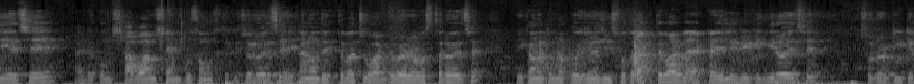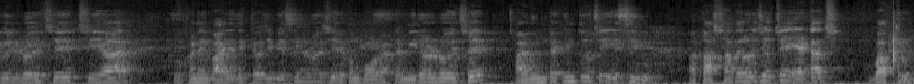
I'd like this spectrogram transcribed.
দিয়েছে, আর এরকম সাবান শ্যাম্পু সমস্ত কিছু রয়েছে। এখানেও দেখতে পাচ্ছি ওয়ার্ড্রোবের ব্যবস্থা রয়েছে। এখানেও তোমরা প্রয়োজনীয় জিনিসপত্র রাখতে পারবে। একটা এলইডি টিভি রয়েছে, ছোট টি টেবিল রয়েছে চেয়ার ওখানে বাইরে দেখতে পাচ্ছি বেসিন রয়েছে, এরকম বড় একটা মিরর রয়েছে। আর রুমটা কিন্তু হচ্ছে এসি রুম আর তার সাথে রয়েছে হচ্ছে অ্যাটাচ বাথরুম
